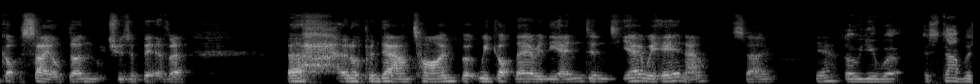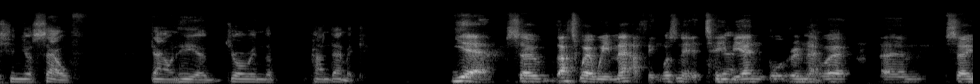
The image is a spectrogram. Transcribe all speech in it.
got the sale done, which was a bit of a uh, an up and down time, but we got there in the end, and yeah, we're here now. So yeah. So you were establishing yourself down here during the pandemic. Yeah, so that's where we met, I think, wasn't it? At TBN yeah. Boardroom yeah. Network. Um, so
